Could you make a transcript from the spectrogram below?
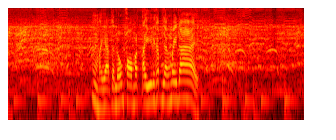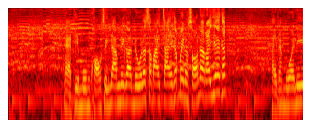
ๆอืมพยายามจะโน้มคอมาตีนะครับยังไม่ได้แหมที่มุมของสิงห์ดำนี่ก็ดูแล้วสบายใจครับไม่ต้องสอนอะไรเยอะครับ ให้นักมวยนี่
